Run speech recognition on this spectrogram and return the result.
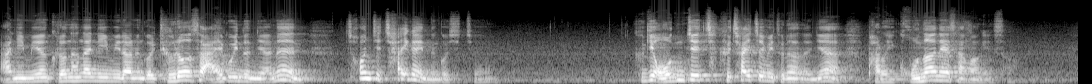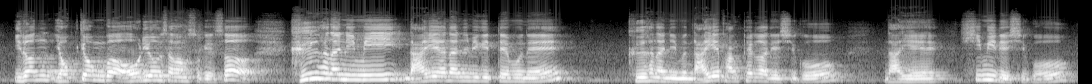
아니면 그런 하나님이라는 걸 들어서 알고 있느냐는 천지 차이가 있는 것이죠. 그게 언제 그 차이점이 드러나느냐? 바로 이 고난의 상황에서. 이런 역경과 어려운 상황 속에서 그 하나님이 나의 하나님이기 때문에 그 하나님은 나의 방패가 되시고 나의 힘이 되시고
